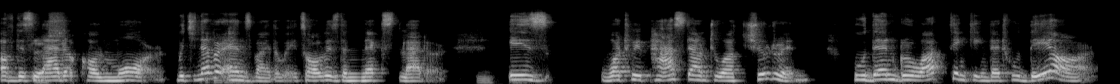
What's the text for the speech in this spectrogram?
of this Yes. ladder called more which never ends by the way it's always the next ladder Mm. is what we pass down to our children who then grow up thinking that who they are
